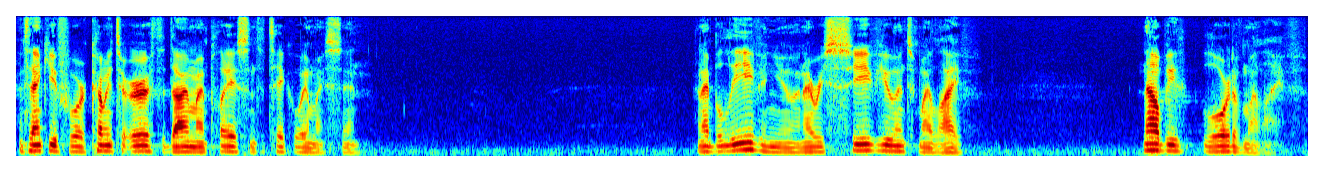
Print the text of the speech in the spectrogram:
And thank you for coming to earth to die in my place and to take away my sin. And I believe in you and I receive you into my life. Now be Lord of my life.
